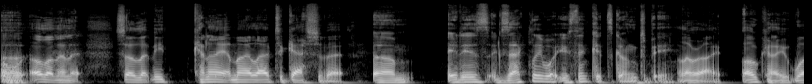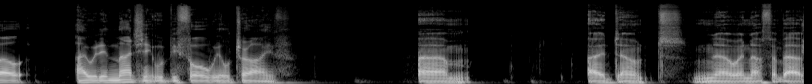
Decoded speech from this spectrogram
oh, hold on a minute. So let me. Can I? Am I allowed to guess a bit? Um, it is exactly what you think it's going to be. All right. Okay. Well, I would imagine it would be four wheel drive. Um, I don't know enough about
